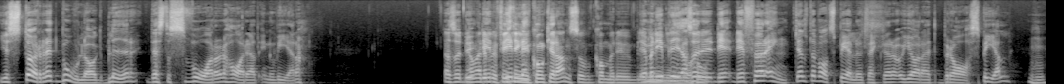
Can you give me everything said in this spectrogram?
ju större ett bolag blir, desto svårare har det att innovera. Alltså, du, ja men det, finns det, ingen lätt- konkurrens så kommer det bli Ja, men det, blir, alltså, det, det är för enkelt att vara ett spelutvecklare och göra ett bra spel Mhm.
